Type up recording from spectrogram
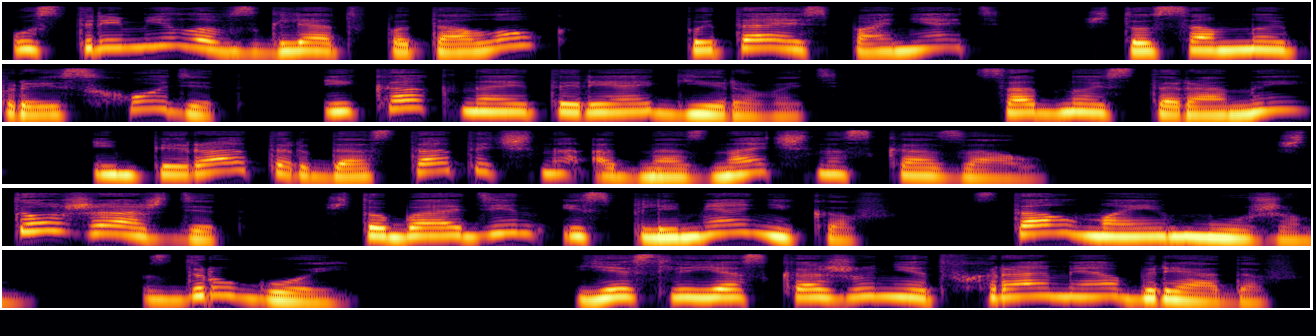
Устремила взгляд в потолок, пытаясь понять, что со мной происходит и как на это реагировать. С одной стороны, император достаточно однозначно сказал, что жаждет, чтобы один из племянников стал моим мужем, с другой. Если я скажу «нет» в храме обрядов,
